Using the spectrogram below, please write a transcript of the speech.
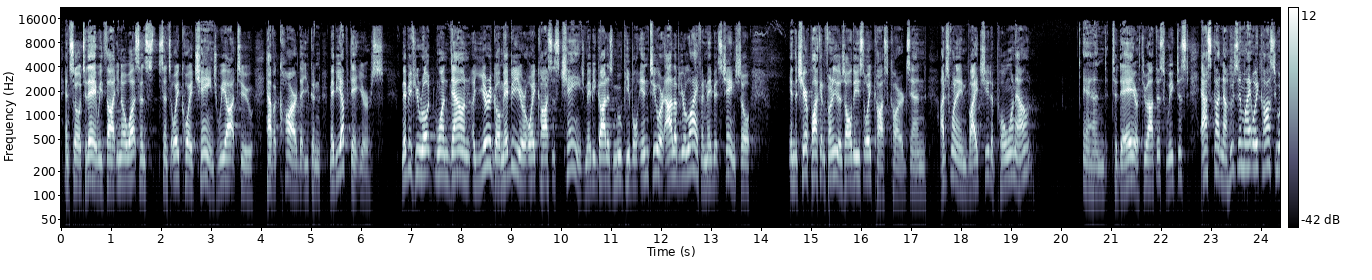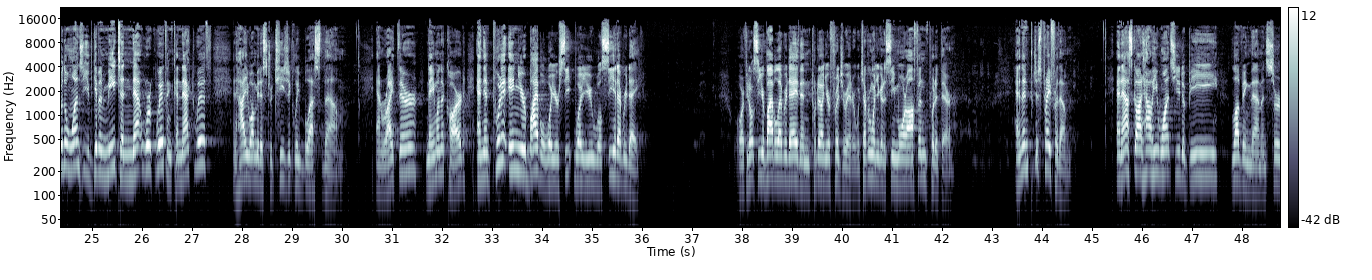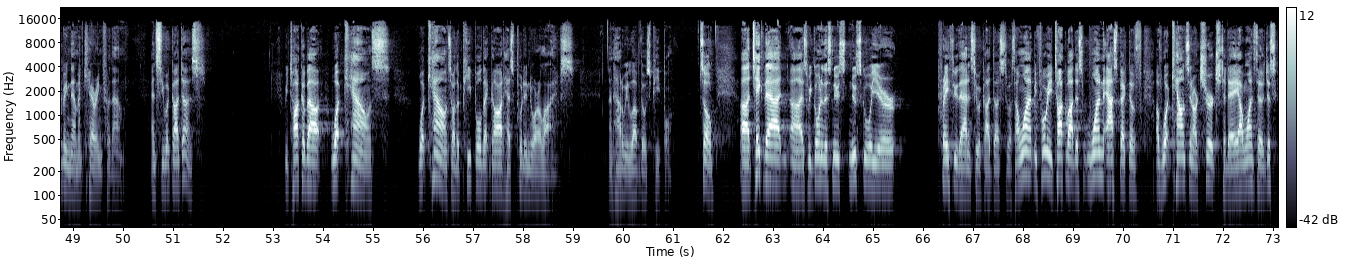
And so today we thought, you know what, since, since Oikoi changed, we ought to have a card that you can maybe update yours. Maybe if you wrote one down a year ago, maybe your oikos has changed. Maybe God has moved people into or out of your life, and maybe it's changed. So in the chair pocket in front of you, there's all these oikos cards. And I just want to invite you to pull one out and today or throughout this week, just ask God now, who's in my oikos? Who are the ones that you've given me to network with and connect with? And how you want me to strategically bless them? And write their name on the card and then put it in your Bible where, you see, where you will see it every day. Or if you don't see your Bible every day, then put it on your refrigerator. Whichever one you're going to see more often, put it there. And then just pray for them. And ask God how He wants you to be loving them and serving them and caring for them and see what God does. We talk about what counts. What counts are the people that God has put into our lives. And how do we love those people? So uh, take that uh, as we go into this new, new school year, pray through that and see what God does to us. I want, before we talk about this one aspect of, of what counts in our church today, I want to just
